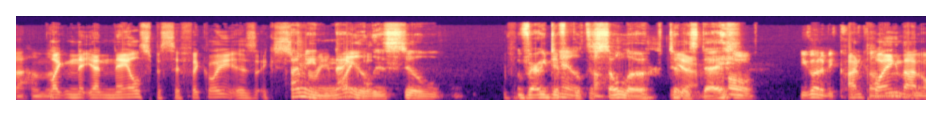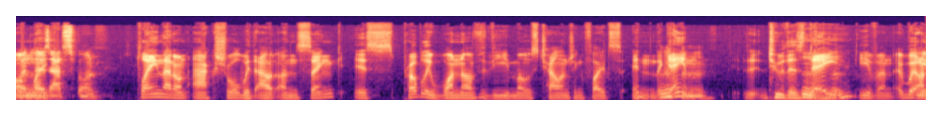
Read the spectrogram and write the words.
Bahamut. like yeah, Nael specifically is extremely. I extreme. mean, like, Nael is still very difficult to solo to this day. oh, you got to be quick. I'm playing on, that on on, when those like- ads spawn. Playing that on actual without unsync is probably one of the most challenging fights in the game uh, to this day. Mhm. Even I Mm-hmm. Mean,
